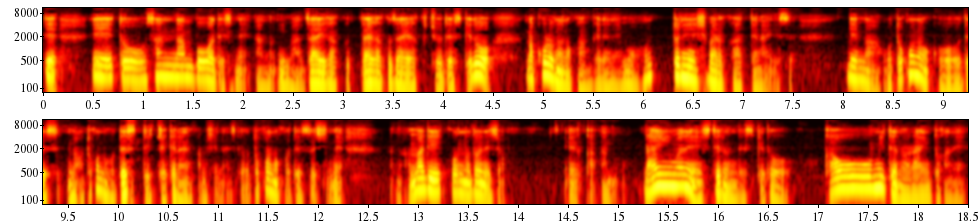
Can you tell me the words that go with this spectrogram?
で、えっ、ー、と、三男坊はですね、あの、今在学、大学在学中ですけど、まあコロナの関係でね、もう本当にね、しばらく会ってないです。で、まあ男の子です。まあ男の子ですって言っちゃいけないのかもしれないですけど、男の子ですしね、あのあまりこのどうでしょう。えー、か、あの、LINE はね、してるんですけど、顔を見ての LINE とかね、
